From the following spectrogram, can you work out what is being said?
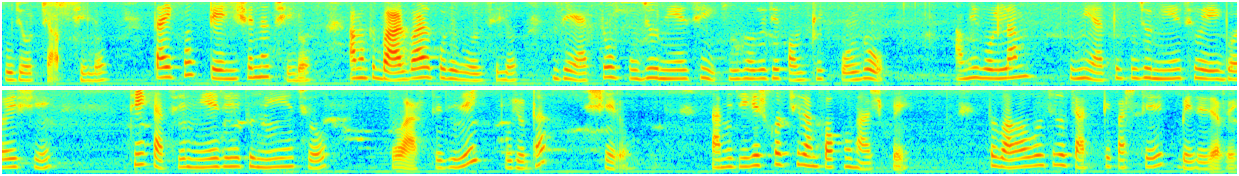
পুজোর চাপ ছিল। তাই খুব টেনশনও ছিল। আমাকে বারবার করে বলছিল যে, এত পুজো নিয়েছি, কীভাবে যে কমপ্লিট করব? আমি বললাম, তুমি এত পুজো নিয়েছো এই বয়সে, ঠিক আছে, নিয়ে যেহেতু নিয়েছো, তো আস্তে ধীরেই পুজোটা সেরো। আমি জিজ্ঞেস করছিলাম, কখন আসবে? তো বাবা বলছিল, চারটে, পাঁচটে বেজে যাবে।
